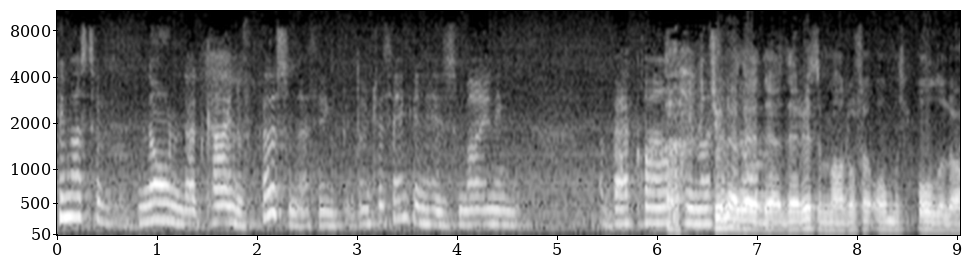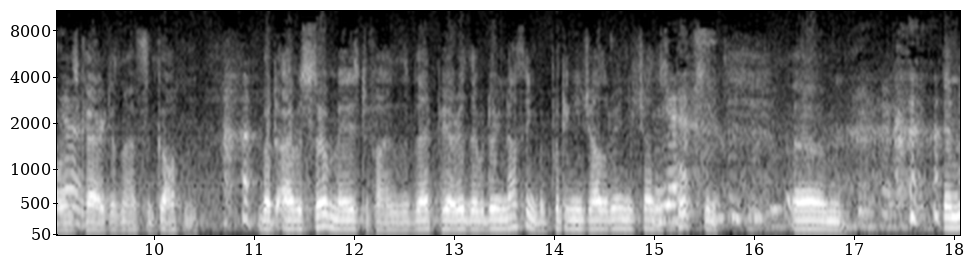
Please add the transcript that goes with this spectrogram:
He must have known that kind of person, I think, don't you think, in his mining background? he must Do you know there, there, there is a model for almost all the Lawrence Yes. characters, and I've forgotten. but I was so amazed to find that at that period they were doing nothing but putting each other in each other's Yes. books. And, um, in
